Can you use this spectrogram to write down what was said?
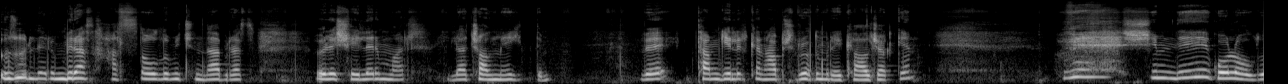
Özür dilerim. Biraz hasta olduğum için daha biraz öyle şeylerim var. İlaç almaya gittim. Ve tam gelirken hapşırıyordum reki alacakken. Ve şimdi gol oldu.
